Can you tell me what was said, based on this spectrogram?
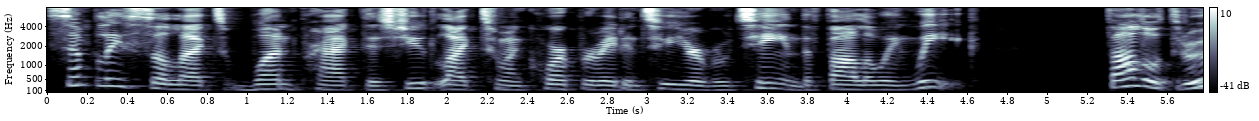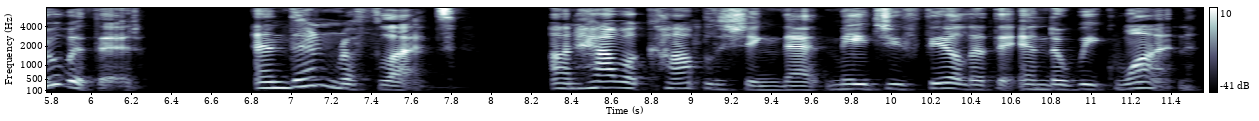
Simply select one practice you'd like to incorporate into your routine the following week. Follow through with it, and then reflect on how accomplishing that made you feel at the end of week one.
